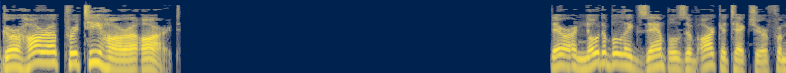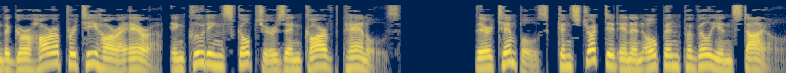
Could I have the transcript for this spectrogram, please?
Gurjara Pratihara art. There are notable examples of architecture from the Gurjara Pratihara era, including sculptures and carved panels. Their temples, constructed in an open pavilion style.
